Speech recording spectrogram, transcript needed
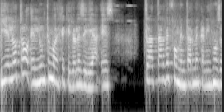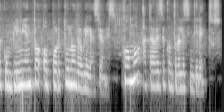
Y el otro, el último eje que yo les diría es tratar de fomentar mecanismos de cumplimiento oportuno de obligaciones. ¿Cómo? A través de controles indirectos.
